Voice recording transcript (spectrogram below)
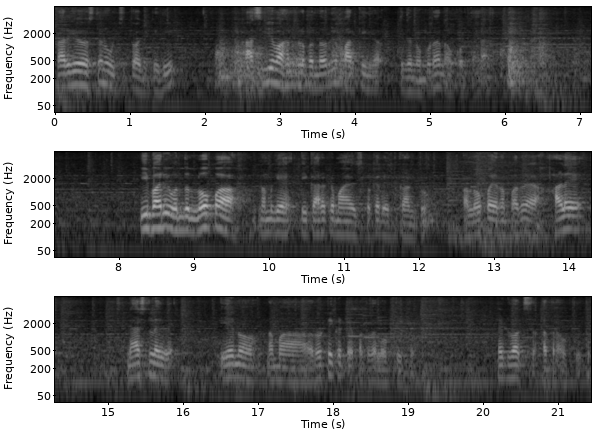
ಸಾರಿಗೆ ವ್ಯವಸ್ಥೆನೂ ಉಚಿತವಾಗಿ ಇಟ್ಟಿದ್ದೀವಿ ಖಾಸಗಿ ವಾಹನಗಳು ಬಂದವರಿಗೆ ಪಾರ್ಕಿಂಗ್ ಇದನ್ನು ಕೂಡ ನಾವು ಕೊಡ್ತಾ ಇದ್ದೀವಿ. ಈ ಬಾರಿ ಒಂದು ಲೋಪ ನಮಗೆ ಈ ಕಾರ್ಯಕ್ರಮ ಆಯೋಜಿಸ್ಬೇಕಾದ್ರೆ ಎದ್ದು ಕಾಣ್ತು. ಆ ಲೋಪ ಏನಪ್ಪ ಅಂದರೆ ಹಳೆ ನ್ಯಾಷನಲ್ ಹೈವೇ ಏನು ನಮ್ಮ ರೊಟ್ಟಿಕಟ್ಟೆ ಪಕ್ಕದಲ್ಲಿ ಹೋಗ್ತಿತ್ತು. ಹೆಡ್ ವರ್ಕ್ಸ್ ಹತ್ರ ಹೋಗ್ತಿತ್ತು.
